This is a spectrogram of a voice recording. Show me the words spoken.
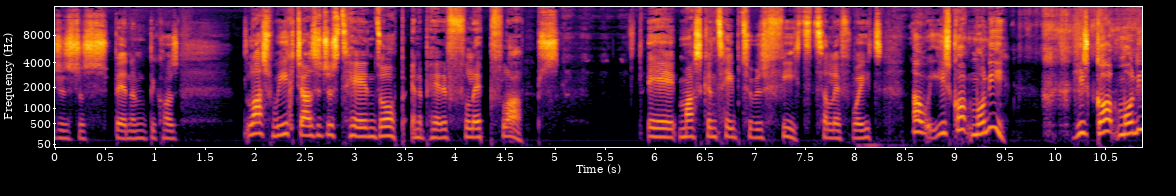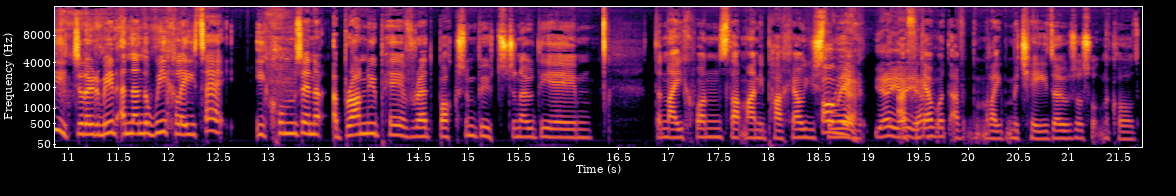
just just spinning because last week Jazz had just turned up in a pair of flip flops, uh, masking tape to his feet to lift weights. No, he's got money. He's got money. Do you know what I mean? And then the week later, he comes in a brand new pair of red boxing boots. Do you know the um, the Nike ones that Manny Pacquiao used to Oh, wear? yeah. Yeah, yeah, I yeah. forget what like Machados or something called.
